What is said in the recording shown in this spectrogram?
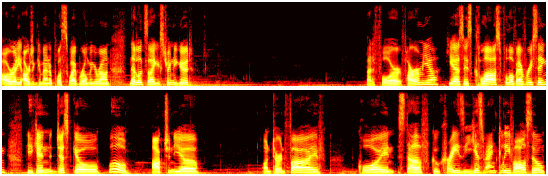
already Argent Commander plus swipe roaming around. That looks like extremely good. But for Faramir, he has his claws full of everything. He can just go, whoa, auctioneer on turn five, coin, stuff, go crazy. Has Van Cleef also.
